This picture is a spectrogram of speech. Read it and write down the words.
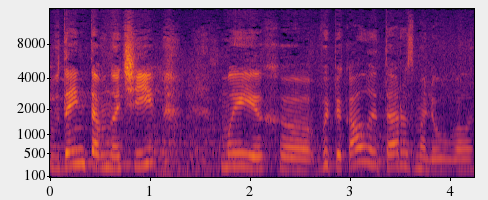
вдень та вночі. Ми їх е, випікали та розмальовували.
